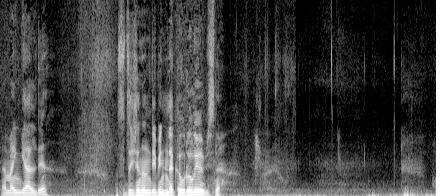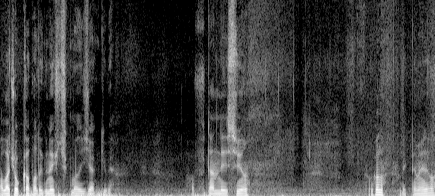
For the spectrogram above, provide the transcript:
hemen geldi. Isıtıcının dibinde kıvrılıyor bizle. Hava çok kapalı. Güneş çıkmayacak gibi. Hafiften de esiyor. Bakalım. Beklemeye devam.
